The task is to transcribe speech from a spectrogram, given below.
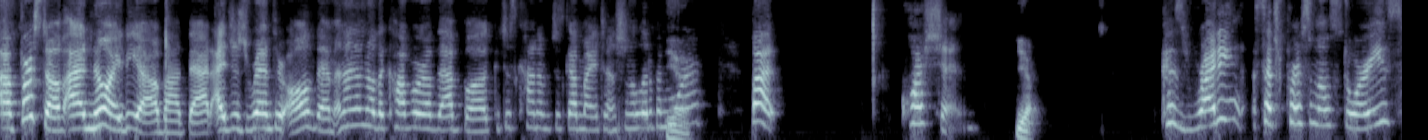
uh, first off, I had no idea about that. I just ran through all of them, and I don't know the cover of that book just kind of just got my attention a little bit Yeah. more. But question. Yeah. Because writing such personal stories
